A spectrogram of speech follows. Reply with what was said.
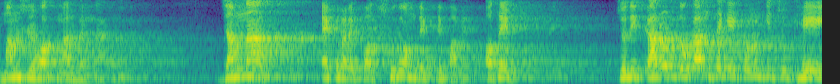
মানুষের হক মারবেন না কোনো। জান্নাত একেবারে পথ সুগম দেখতে পাবেন। অতএব যদি কারোর দোকান থেকে কোনো কিছু খেয়ে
